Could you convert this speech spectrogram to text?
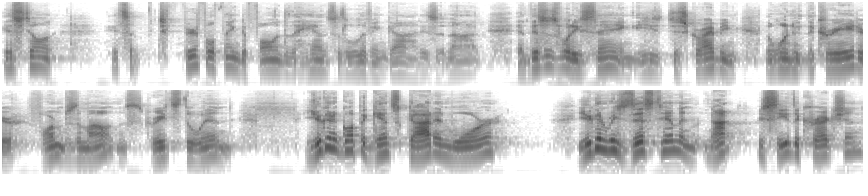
it's still it's a fearful thing to fall into the hands of the living God, is it not? And this is what he's saying. He's describing the one who, the creator, forms the mountains, creates the wind. You're going to go up against God in war? You're going to resist him and not receive the correction?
